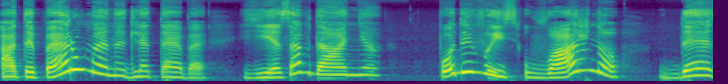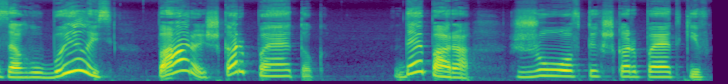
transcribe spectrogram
А тепер у мене для тебе є завдання. Подивись уважно, де загубились пари шкарпеток, де пара жовтих шкарпетків,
